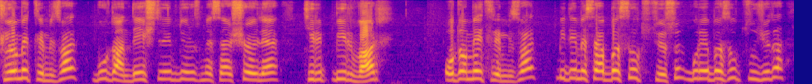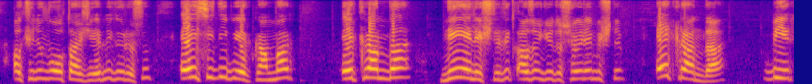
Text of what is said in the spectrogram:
kilometremiz var. Buradan değiştirebiliyoruz. Mesela şöyle trip 1 var, odometremiz var. Bir de mesela basılı tutuyorsun. Buraya basılı tutunca da akünün voltaj yerini görüyorsun. LCD bir ekran var. Ekranda neyi eleştirdik? Az önce de söylemiştim. Ekranda bir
